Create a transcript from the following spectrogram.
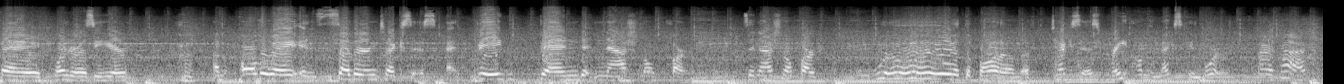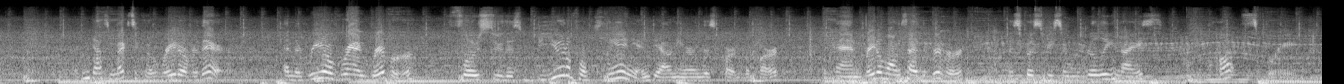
Hey, Wonderhussy here. I'm all the way in southern Texas at Big Bend National Park. It's a national park way at the bottom of Texas, right on the Mexican border. Matter of fact, I think that's Mexico right over there. And the Rio Grande River flows through this beautiful canyon down here in this part of the park. And right alongside the river, there's supposed to be some really nice hot springs.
